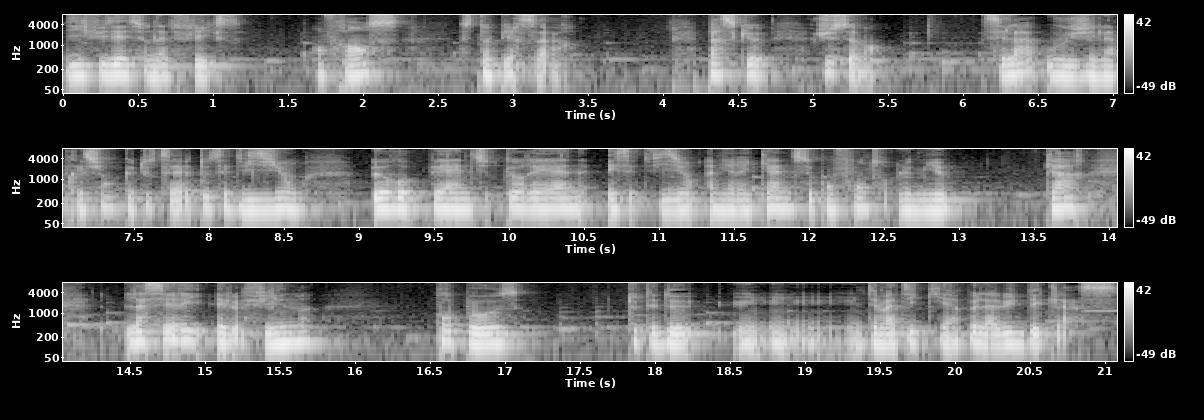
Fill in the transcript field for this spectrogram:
diffusée sur Netflix en France, Snowpiercer. Parce que, justement, c'est là où j'ai l'impression que toute cette, vision européenne, sud-coréenne et cette vision américaine se confrontent le mieux. Car la série et le film proposent toutes les deux une, une thématique qui est un peu la lutte des classes.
